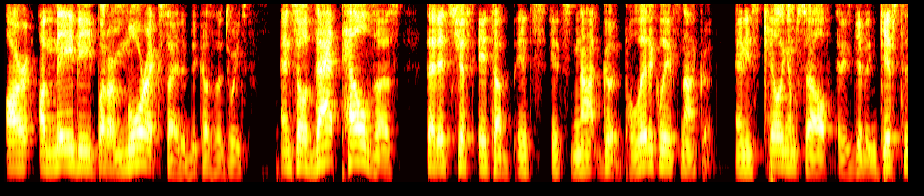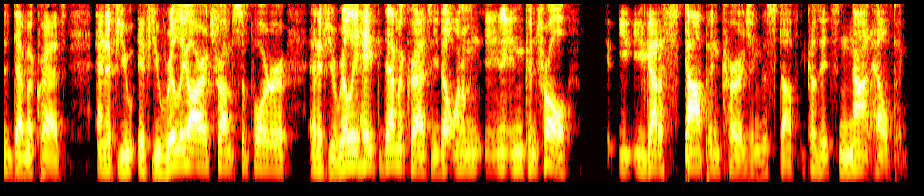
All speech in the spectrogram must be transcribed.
are a maybe but are more excited because of the tweets. And so that tells us that it's just it's a it's it's not good. Politically it's not good. And he's killing himself and he's giving gifts to the democrats. And if you if you really are a trump supporter and if you really hate the democrats and you don't want them in, in control you, you got to stop encouraging this stuff because it's not helping.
